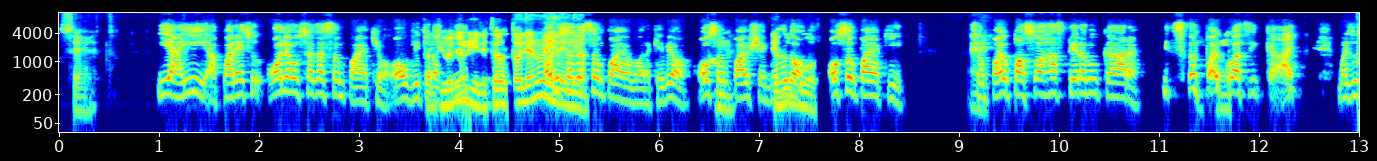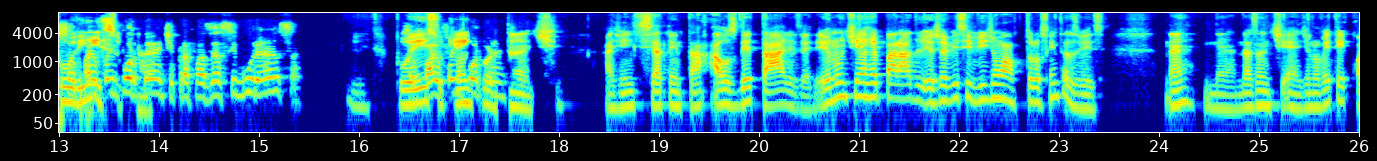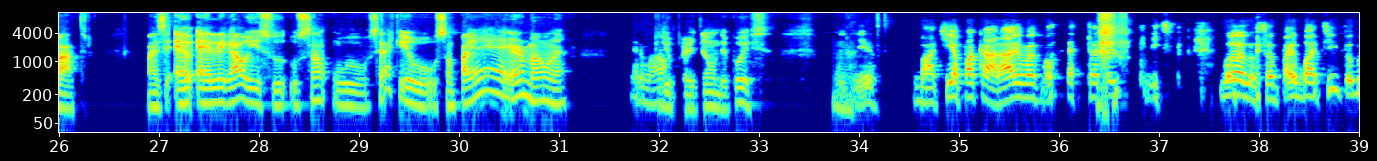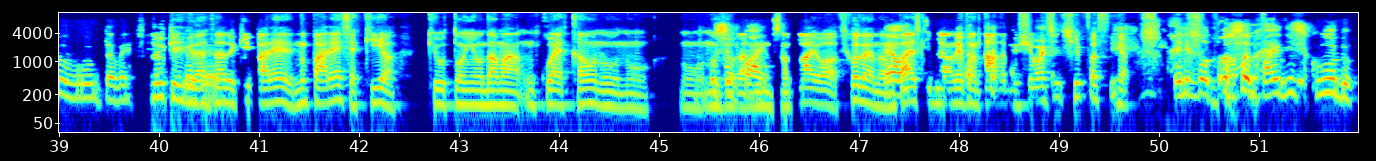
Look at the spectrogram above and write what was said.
Certo. E aí aparece. Olha o César Sampaio aqui, ó. Olha o Vitor aqui. olho nele, tô, tô olhando Olha ele o ali, César ó. Sampaio agora, quer ver? Ó? Olha o Hum, Sampaio chegando, ó. Olha o Sampaio aqui. É. Sampaio passou a rasteira no cara. e o Sampaio é. quase cai. Mas o Por Sampaio isso, foi importante para fazer a segurança. Por isso que é importante. importante. a gente se atentar aos detalhes, velho. Eu não tinha reparado, eu já vi esse vídeo uma trocentas vezes, né? né das antigas, é, de 94. Mas é, é legal isso. O, Sam, o, será que o, o Sampaio é, é irmão, né? Irmão. Pediu perdão depois? Pediu. Batia pra caralho, mas Cristo. Mano, o Sampaio batia em todo mundo também. Sabe o que é engraçado aqui? Parece, não parece aqui, ó, que o Tonhão dá uma, um cuecão no, no, no, no jogador Sampaio. do Sampaio, ó. Ficou olhando, é, parece que dá uma levantada no short, tipo assim, ó. Ele botou o Sampaio de escudo.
